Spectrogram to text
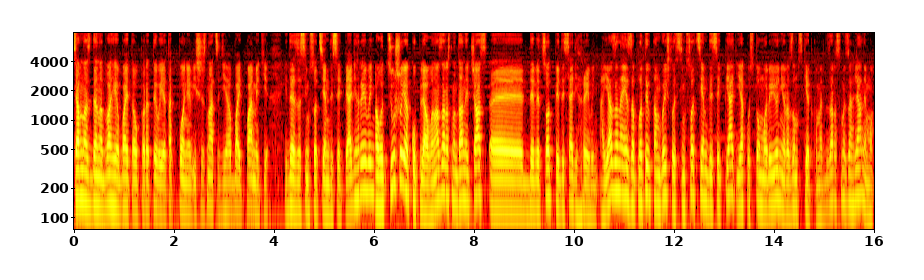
Ця в нас йде на 2 ГБ оперативи, я так поняв, і 16 ГБ пам'яті йде за 775 гривень. А от цю, що я купляв, вона зараз на даний час е, 950 гривень. А я за неї заплатив, там вийшло 775 якось в тому районі разом з скидками. Зараз ми заглянемо.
